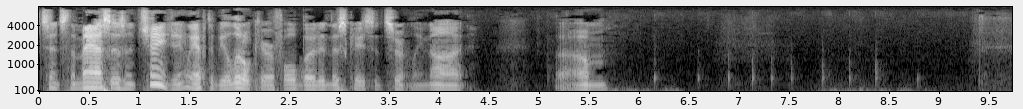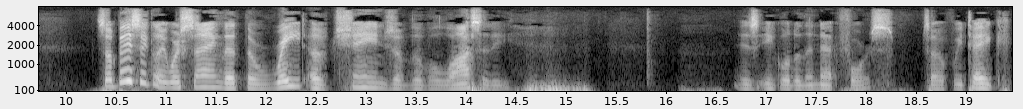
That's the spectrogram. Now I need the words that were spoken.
since the mass isn't changing, we have to be a little careful, but in this case it's certainly not. Um, so basically we're saying that the rate of change of the velocity is equal to the net force. So if we take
